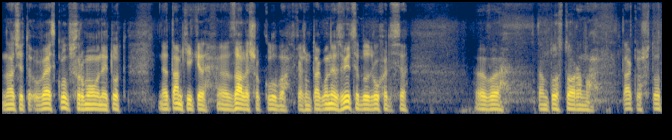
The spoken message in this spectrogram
значить весь клуб сформований тут. Е, Там тільки е, залишок клуба, скажімо так, вони звідси будуть рухатися е, в там ту сторону. Також тут.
